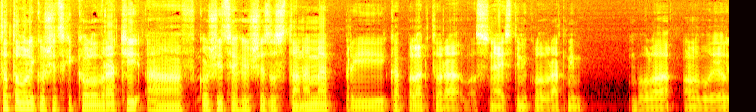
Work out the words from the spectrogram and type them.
Toto boli košickí kolovrati a v Košiciach ešte zostaneme pri kapela, ktorá vlastne aj s tými kolovratmi bola, alebo je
